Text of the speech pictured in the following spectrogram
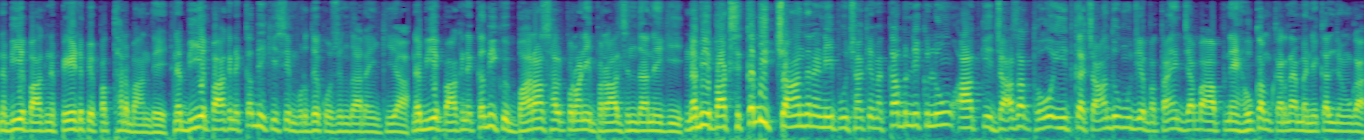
नबी पाक ने पेट पे पत्थर बांधे। नबी पाक ने कभी किसी मुर्दे को ज़िंदा नहीं किया। नबी पाक ने कभी कोई बारह साल पुरानी बरात ज़िंदा नहीं की। नबी पाक से कभी चाँद ने नहीं पूछा कि मैं कब निकलूं, आपकी इजाज़त हो, ईद का चाँद हूँ, मुझे बताएँ, जब आपने हुक्म करना है, मैं निकल जाऊँगा।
